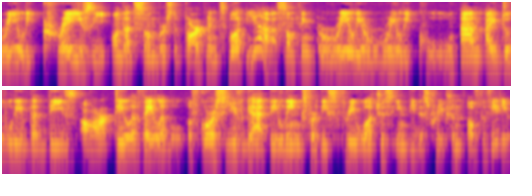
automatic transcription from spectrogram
really crazy on that sunburst department, but yeah, something really, really cool. And I do believe that these are still available. Of course, you've got the links for these three watches in the description of the video.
